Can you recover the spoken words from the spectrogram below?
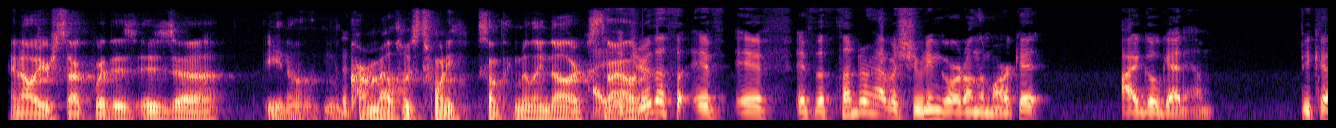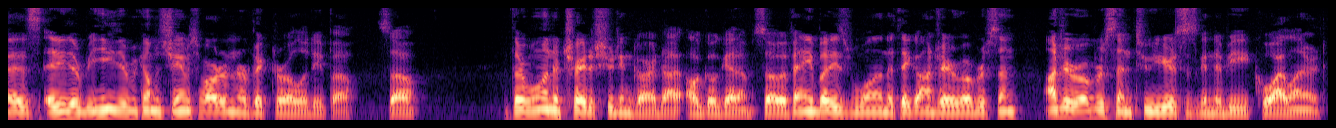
and all you're stuck with is is uh, you know Carmelo's twenty something million dollar salary. If you're the th- if if if the Thunder have a shooting guard on the market, I go get him because it either he either becomes James Harden or Victor Oladipo. So if they're willing to trade a shooting guard, I, will go get him. So if anybody's willing to take Andre Roberson, Andre Roberson two years is going to be Kawhi Leonard.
